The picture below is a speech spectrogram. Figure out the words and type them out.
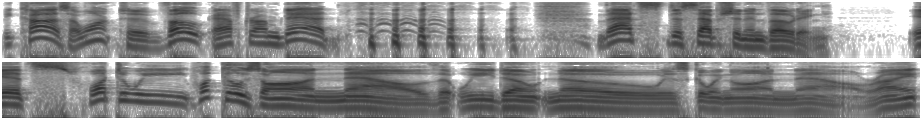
because I want to vote after I'm dead. That's deception in voting. It's what do we what goes on now that we don't know is going on now, right?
